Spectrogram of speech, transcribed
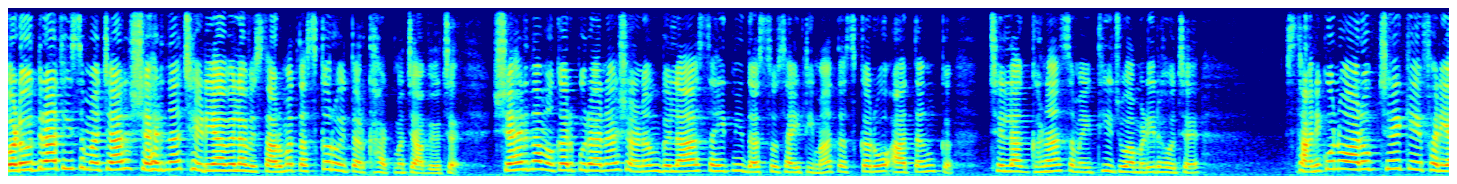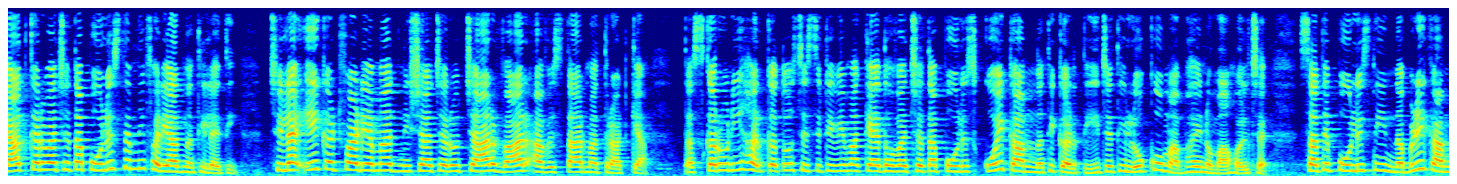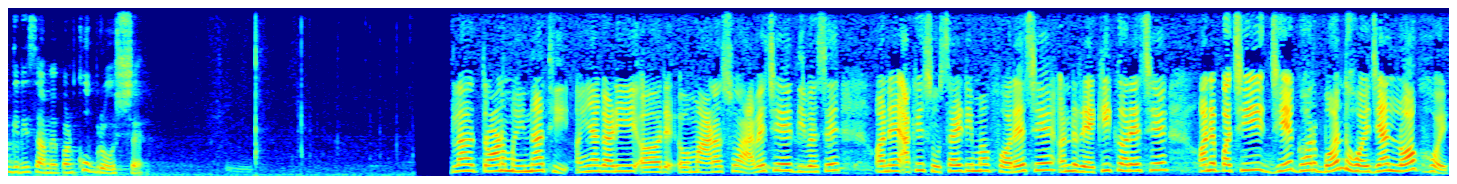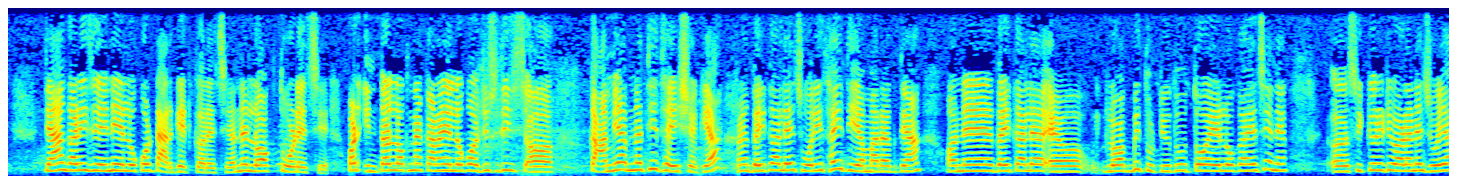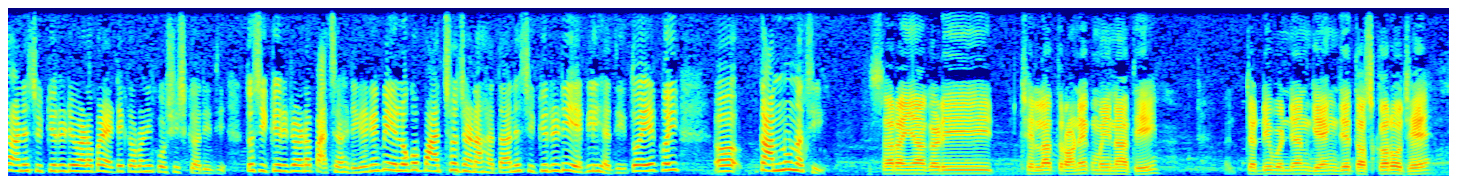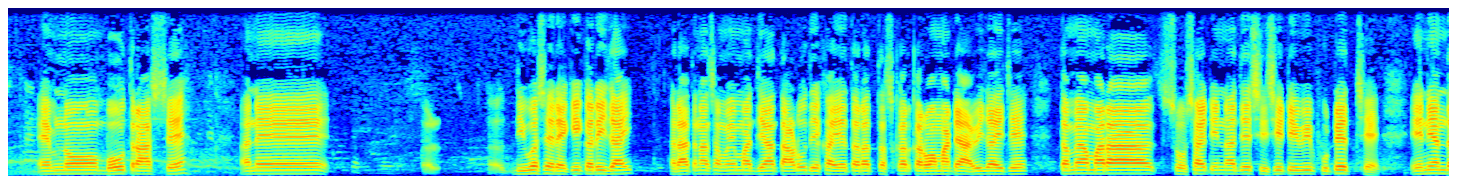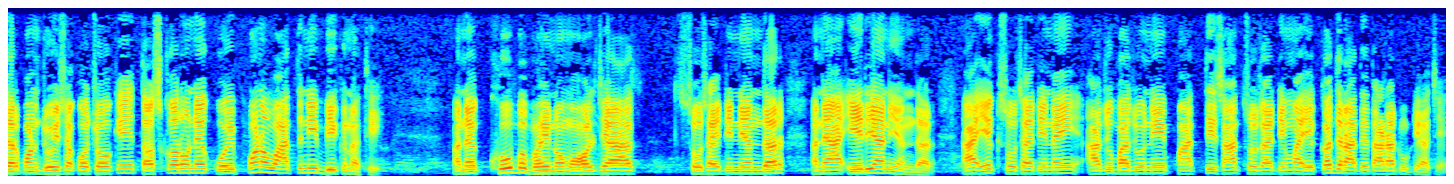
વડોદરાથી સમાચાર, શહેરના છેડે આવેલા વિસ્તારોમાં તસ્કરોએ તરખાટ મચાવ્યો છે. શહેરના મકરપુરાના શરણમ વિલા સહિતની દસ સોસાયટીમાં તસ્કરો, આતંક છેલ્લા ઘણા સમયથી જોવા મળી રહ્યો છે. સ્થાનિકોનો આરોપ છે કે ફરિયાદ કરવા છતાં પોલીસ તેમની ફરિયાદ નથી લેતી. છેલ્લા એક અઠવાડિયામાં જ નિશાચરો ચાર વાર આ વિસ્તારમાં ત્રાટક્યા. તસ્કરોની હરકતો સીસીટીવીમાં કેદ હોવા છતાં પોલીસ કોઈ કામ નથી કરતી, જેથી લોકોમાં ભયનો માહોલ છે. સાથે પોલીસની નબળી કામગીરી સામે પણ ખૂબ રોષ છે. કેટલા ત્રણ મહિનાથી અહીંયા ગાડી માણસો આવે છે દિવસે અને આખી સોસાયટીમાં ફરે છે અને રેકી કરે છે અને પછી જે ઘર બંધ હોય, જ્યાં લોક હોય ત્યાં ગાડી જઈને એ લોકો ટાર્ગેટ કરે છે અને લોક તોડે છે. પણ ઇન્ટરલોકના કારણે એ લોકો હજુ સુધી કામયાબ નથી થઈ શક્યા. ગઈકાલે ચોરી થઈ હતી અમારા ત્યાં અને ગઈકાલે લોક બી તૂટ્યું હતું. તો એ લોકોએ છે ને સિક્યુરિટી વાળાને જોયા અને સિક્યુરિટી વાળા પર એટેક કરવાની કોશિશ કરી હતી. તો સિક્યુરિટી વાળા પાછળ હટી ગયા. કેમ કે એ લોકો પાંચ છ જણા હતા અને સિક્યુરિટી એકલી હતી. તો એ કોઈ કામનું નથી. સર, અહીંયા આગળ છેલ્લા ત્રણેક મહિનાથી ચડ્ડી બંડિયાન ગેંગ જે તસ્કરો છે એમનો બહુ ત્રાસ છે અને દિવસે રેકી કરી જાય. રાતના સમયમાં જ્યાં તાળું દેખાય એ તરત તસ્કર કરવા માટે આવી જાય છે. તમે અમારા સોસાયટીના જે સીસીટીવી ફૂટેજ છે, એની અંદર પણ જોઈ શકો છો કે તસ્કરોને કોઈ પણ વાતની બીક નથી. અને ખૂબ ભયનો માહોલ છે આ સોસાયટીની અંદર અને આ એરિયાની અંદર. આ એક સોસાયટી નહીં, આજુબાજુની પાંચથી સાત સોસાયટીમાં એક જ રાતે તાળા તૂટ્યા છે.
